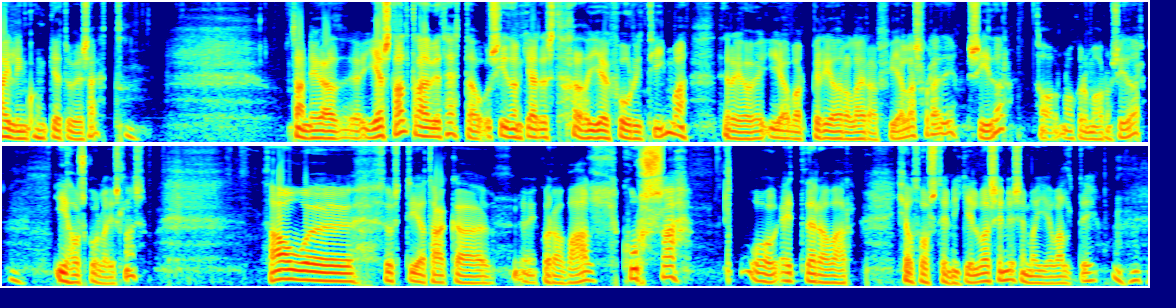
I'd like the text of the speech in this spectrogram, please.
pælingum getur við sagt. Þannig að ég staldraði við þetta og síðan gerðist að ég fór í tíma þegar ég, ég var byrjaður að læra félagsfræði síðar, á nokkurum árum síðar, mm. í Háskóla Íslands. Þá uh, þurfti ég að taka einhverja valkursa og eitt þeirra var hjá Þorstinni Gilvasinni sem að ég valdi mm -hmm.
